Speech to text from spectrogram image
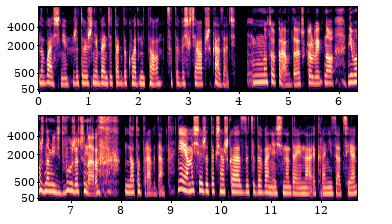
No właśnie, że to już nie będzie tak dokładnie to, co ty byś chciała przekazać. No to prawda, aczkolwiek no, nie można mieć dwóch rzeczy naraz. No to prawda. Nie, ja myślę, że ta książka zdecydowanie się nadaje na ekranizację.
